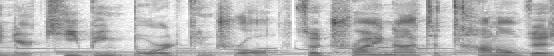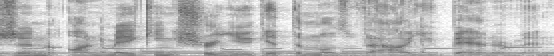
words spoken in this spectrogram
and you're keeping board control. So try not to tunnel vision on making sure you get the most value Bannerman.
